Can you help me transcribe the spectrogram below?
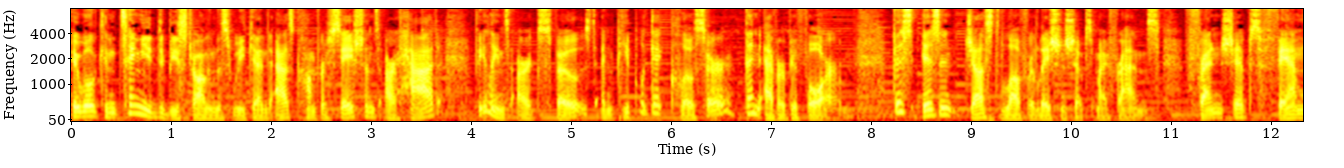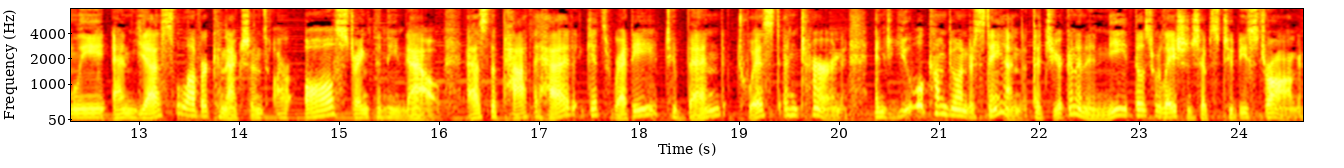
It will continue to be strong this weekend as conversations are had, feelings are exposed, and people get closer than ever before. This isn't just love relationships, my friends. Friendships, family, and yes, lover connections are all strengthening now as the path ahead gets ready to bend, twist, and turn. And you will come to understand that you're going to need those relationships to be strong,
